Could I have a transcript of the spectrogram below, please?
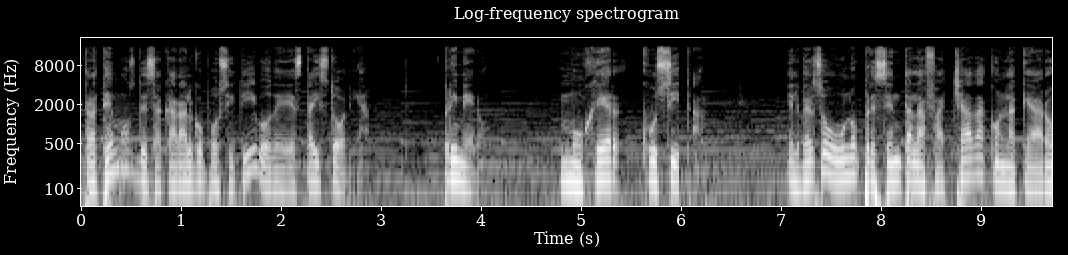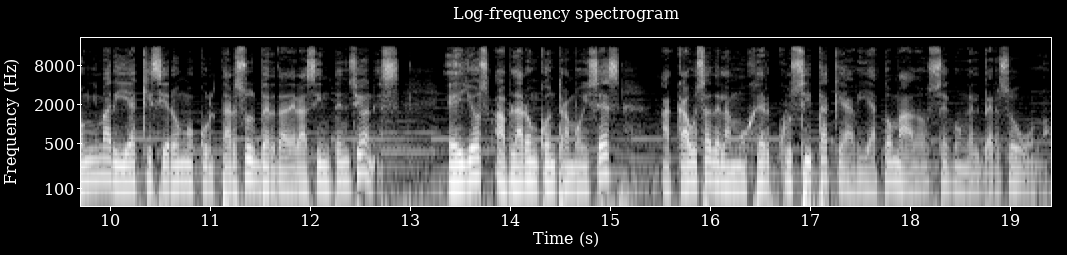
Tratemos de sacar algo positivo de esta historia. Primero, mujer cusita. El verso 1 presenta la fachada con la que Aarón y María quisieron ocultar sus verdaderas intenciones. Ellos hablaron contra Moisés a causa de la mujer cusita que había tomado, según el verso 1.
